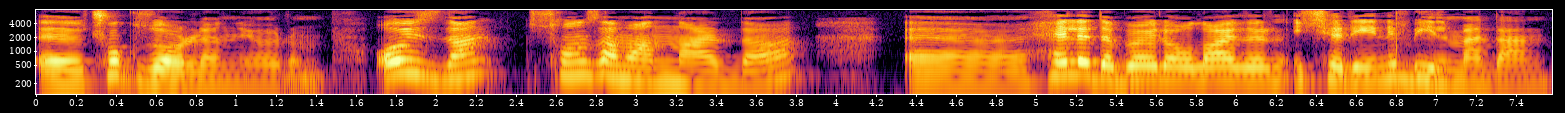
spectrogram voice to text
e, çok zorlanıyorum. O yüzden son zamanlarda e, hele de böyle olayların içeriğini bilmeden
